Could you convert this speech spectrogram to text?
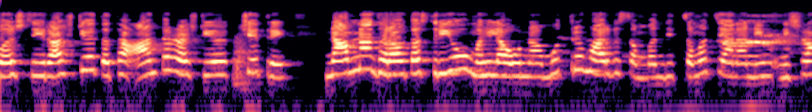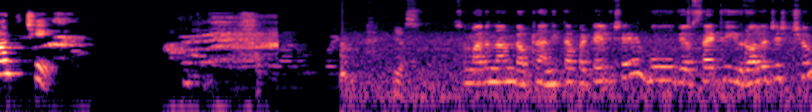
વર્ષથી રાષ્ટ્રીય તથા આંતરરાષ્ટ્રીય ક્ષેત્રે નામના ધરાવતા સ્ત્રીઓ મહિલાઓના મૂત્રમાર્ગ સંબંધિત સમસ્યાના નિષ્ણાંત છે. મારું નામ ડૉક્ટર અનિતા પટેલ છે. હું વ્યવસાયથી યુરોલોજિસ્ટ છું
